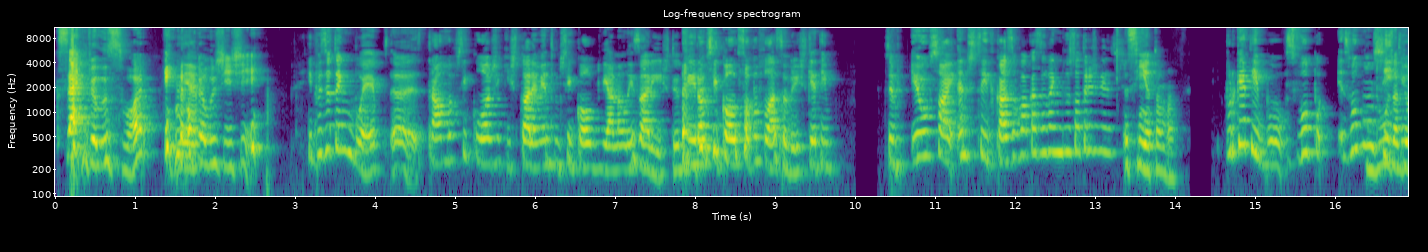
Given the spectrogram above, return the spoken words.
que sai pelo suor e não Yeah. pelo xixi. E depois eu tenho bué, eh, trauma psicológico, isto claramente um psicólogo devia analisar isto. Eu devia ir ao psicólogo só para falar sobre isto, que é tipo, por exemplo, eu saio, antes de sair de casa, vou à casa de banho duas ou três vezes. Sim, eu também. Porque é tipo, se vou, se vou para um Duas sítio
